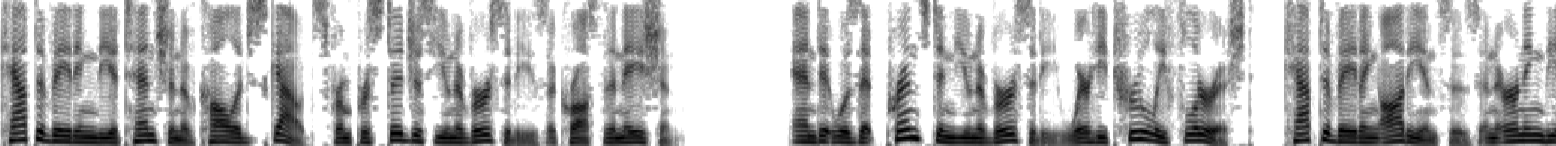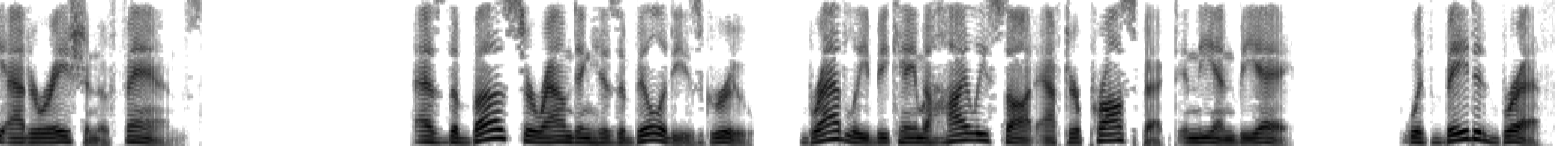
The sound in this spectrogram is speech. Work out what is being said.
captivating the attention of college scouts from prestigious universities across the nation. And it was at Princeton University where he truly flourished, captivating audiences and earning the adoration of fans. As the buzz surrounding his abilities grew, Bradley became a highly sought after prospect in the NBA. With bated breath,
